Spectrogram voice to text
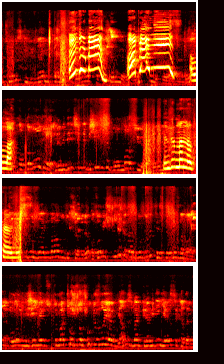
uçuyoruz ki dünya yüklenmiş. Enderman! Apeniz! Allah. Patlama oldu. Piramidin içinde bir şey bize bomba atıyor. Enderman Apeniz. Bir uzaylı daha bulduk sanırım. Atom X'in ne kadar bulduğunu test etme zamanı. Oğlum ineceğim yeri tutturmak çok zor, çok hızlıyım. Yalnız ben piramidin yarısı kadarım.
